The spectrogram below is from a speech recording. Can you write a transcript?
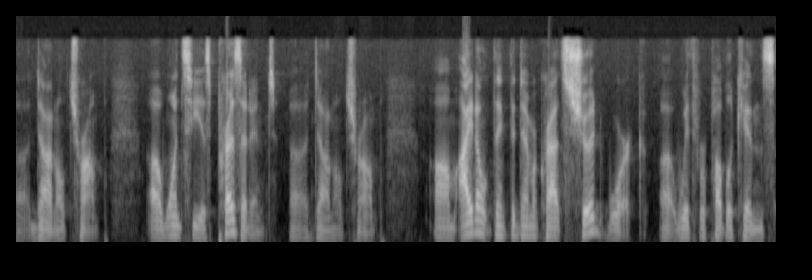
uh, Donald Trump uh, once he is president uh, Donald Trump. Um, I don't think the Democrats should work uh, with Republicans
